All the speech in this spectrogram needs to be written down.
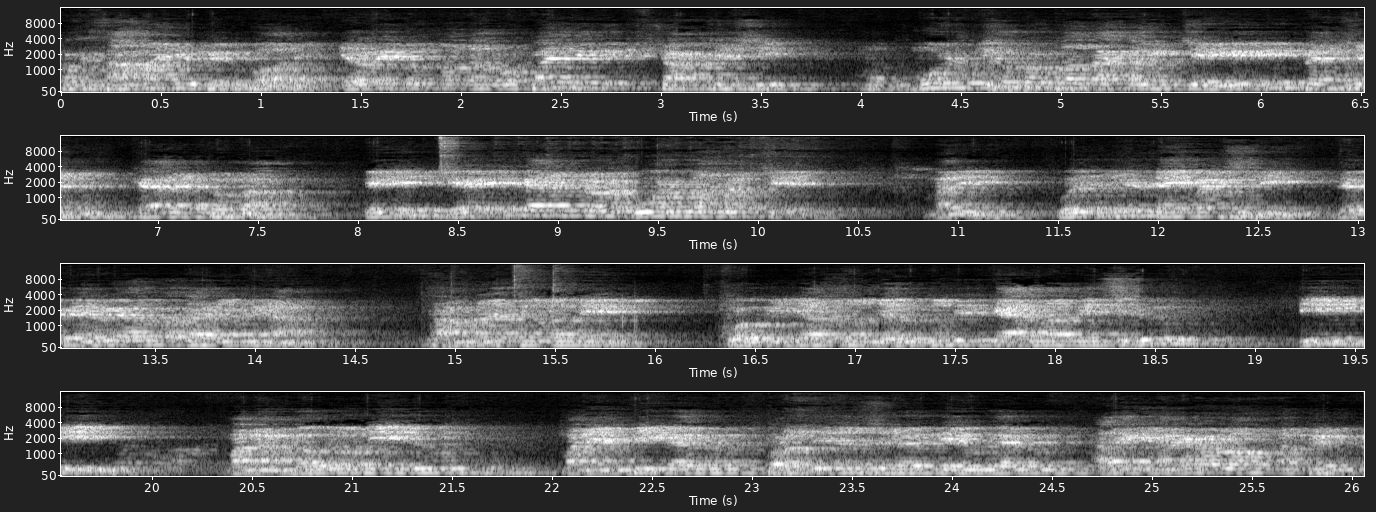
ఒక సామాన్యుడు పెట్టుకోవాలి. ఇరవై తొమ్మిది వందల రూపాయల దగ్గర స్టార్ట్ చేసి మూడు లక్షల రూపాయల దాకా ఇచ్చే ఎయిటీన్ పర్సెంట్ క్యారెట్ ఉన్న ఎయిటీన్ ఎయిటీన్ క్యారెట్ ఉన్న గోల్డ్ వచ్చే మరి ఒరిజినల్ డైమండ్స్ని రేపు ఇరవై ఆరవ తారీఖున సామ్రాజ్యంలోనే ఓపెన్ చేస్తడం జరుగుతుంది. కేరళ దేశుడు దీనికి మన గౌరవనీయులు మన ఎంపీ గారు పురంధేశ్వర దేవ్ గారు అలాగే నగరంలో ఉన్న ప్రముఖ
